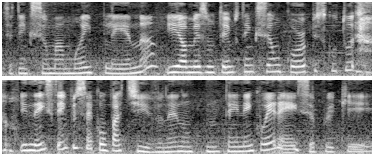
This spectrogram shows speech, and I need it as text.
você tem que ser uma mãe plena e ao mesmo tempo tem que ser um corpo escultural. E nem sempre isso é compatível, né? Não, não tem nem coerência, porque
